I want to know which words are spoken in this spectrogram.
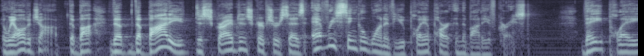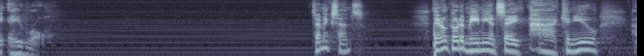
And we all have a job. The, bo- the, the body described in Scripture says every single one of you play a part in the body of Christ. They play a role. Does that make sense? They don't go to Mimi and say, ah, Can you, uh,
